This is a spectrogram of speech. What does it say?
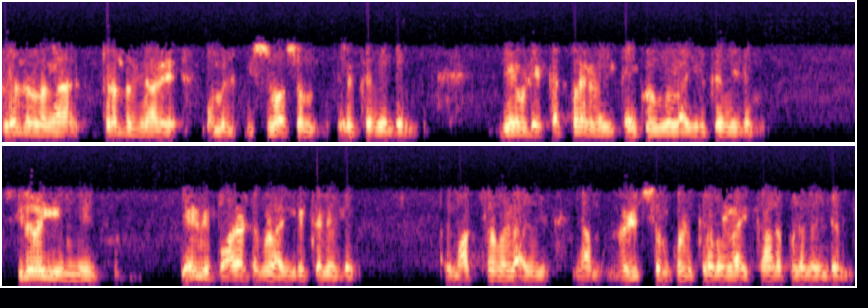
பிறந்தவர்களால் பிறந்ததினாலே நம்ம விசுவாசம் இருக்க வேண்டும். தேவனுடைய கற்பனைகளை கைக்கொள்வர்களாய் இருக்க வேண்டும். சிலுவையின் மேல் ஏழ்மை பாராட்டுகளாய் இருக்க வேண்டும். அது மாத்திரமல்லாது நாம் வெளிச்சம் கொடுக்கிறவர்களாய் காணப்பட வேண்டும்.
